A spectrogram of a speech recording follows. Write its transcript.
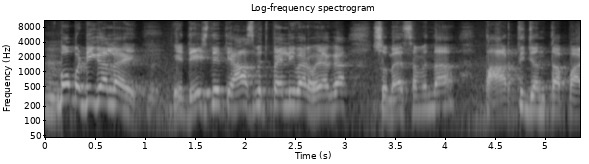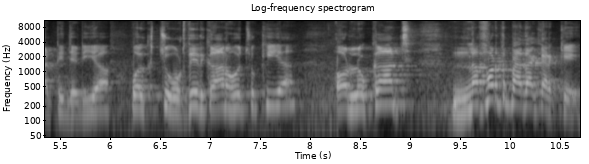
ਬਹੁਤ ਵੱਡੀ ਗੱਲ ਹੈ ਇਹ। ਇਹ ਦੇਸ਼ ਦੇ ਇਤਿਹਾਸ ਵਿੱਚ ਪਹਿਲੀ ਵਾਰ ਹੋਇਆਗਾ। ਸੋ ਮੈਂ ਸਮਝਦਾ, ਭਾਰਤੀ ਜਨਤਾ ਪਾਰਟੀ ਜਿਹੜੀ ਆ, ਉਹ ਇੱਕ ਝੂਠ ਦੀ ਦੁਕਾਨ ਹੋ ਚੁੱਕੀ ਆ। ਔਰ ਲੋਕਾਂ 'ਚ ਨਫ਼ਰਤ ਪੈਦਾ ਕਰਕੇ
